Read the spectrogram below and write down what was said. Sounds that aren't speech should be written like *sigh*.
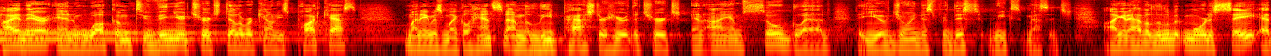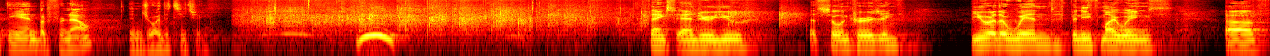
Hi there, and welcome to Vineyard Church Delaware County's podcast. My name is Michael Hanson. I'm the lead pastor here at the church, and I am so glad that you have joined us for this week's message. I'm going to have a little bit more to say at the end, but for now, enjoy the teaching. Thanks, Andrew. You, that's so encouraging. You are the wind beneath my wings. Uh,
